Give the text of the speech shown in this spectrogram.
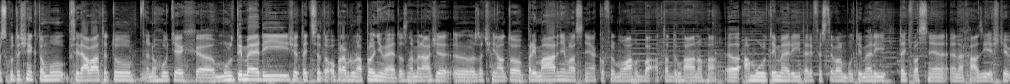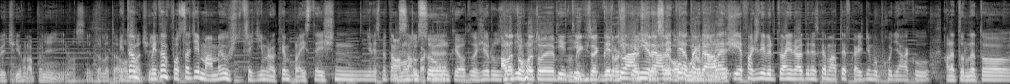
skutečně k tomu přidáváte tu nohu těch multimédií, že teď se to opravdu naplňuje, to znamená, že začínal to primárně vlastně jako filmová hudba a ta druhá noha a multimédií, tedy festival multimédií, teď vlastně nachází ještě většího naplnění. Vlastně my, tam, my tam v podstatě máme už třetím rokem PlayStation, měli jsme tam ano, Samsung, jo, takže různě Ale tohle to je, ty, ty bych řekl, virtuální reality a tak dále. Je fakt, že virtuální reality dneska máte v každém obchodáku, ale tohle to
